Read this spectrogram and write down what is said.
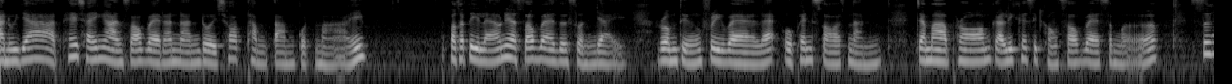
อนุญาตให้ใช้งานซอฟต์แวร์นั้นๆ โดยชอบธรรมตามกฎหมาย ปกติแล้วเนี่ยซอฟต์แวร์โดยส่วนใหญ่ รวมถึง freeware และ Open Source นั้น จะมาพร้อมกับลิขสิทธิ์ของซอฟต์แวร์เสมอ ซึ่ง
